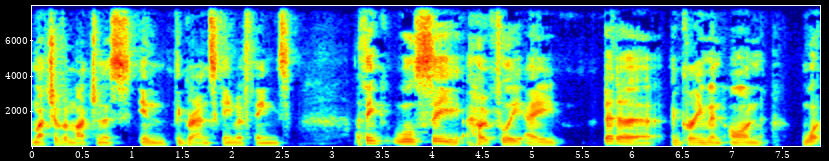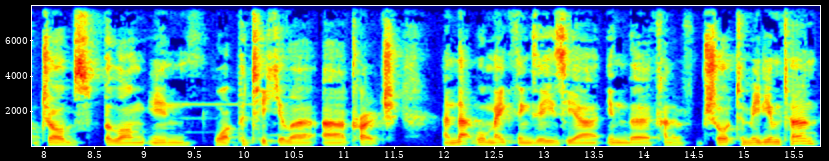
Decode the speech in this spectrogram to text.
much of a muchness in the grand scheme of things. I think we'll see, hopefully, a better agreement on what jobs belong in what particular uh, approach. And that will make things easier in the kind of short to medium term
